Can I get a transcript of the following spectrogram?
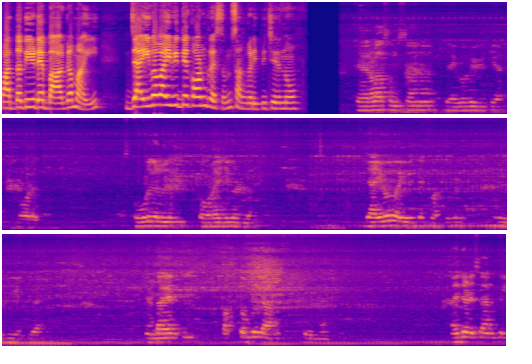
പദ്ധതിയുടെ ഭാഗമായി ജൈവ വൈവിധ്യ കോൺഗ്രസും സംഘടിപ്പിച്ചിരുന്നു. കേരള സംസ്ഥാന ജൈവ വൈവിധ്യ ബോർഡ് സ്കൂളുകളിലും കോളേജുകളിലും ജൈവ വൈവിധ്യ ക്ലബ്ബുകൾ രൂപീകരിക്കുവാൻ രണ്ടായിരത്തി പത്തൊമ്പതിലാണ് തീരുമാനിച്ചത് അതിന്റെ അടിസ്ഥാനത്തിൽ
